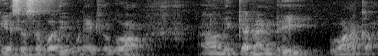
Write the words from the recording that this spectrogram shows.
கேசஸை பதிவு பண்ணிகிட்ருக்கோம் மிக்க நன்றி. வணக்கம்.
